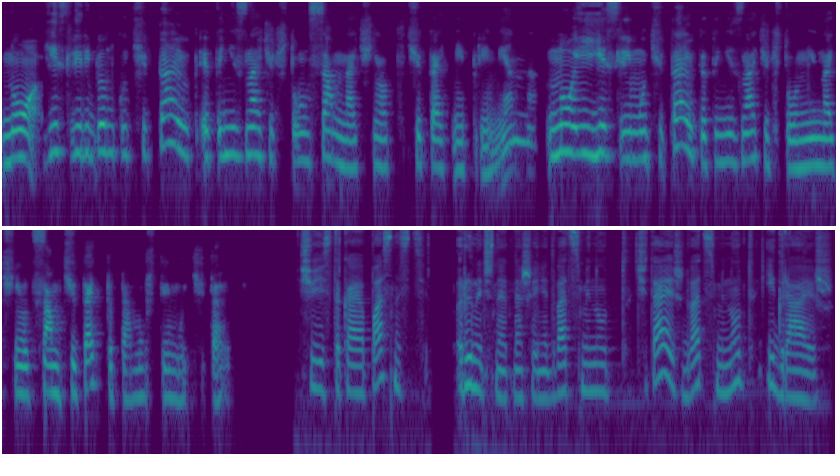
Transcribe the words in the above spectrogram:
Но если ребенку читают, это не значит, что он сам начнет читать непременно. Но и если ему читают, это не значит, что он не начнет сам читать, потому что ему читают. Еще есть такая опасность, рыночные отношения. 20 минут читаешь, 20 минут играешь.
